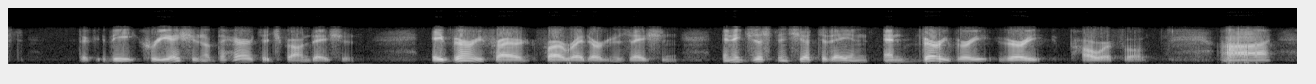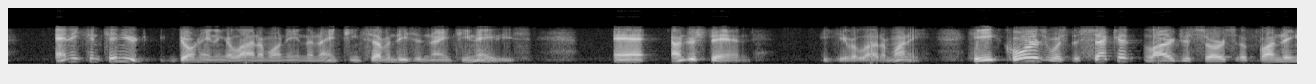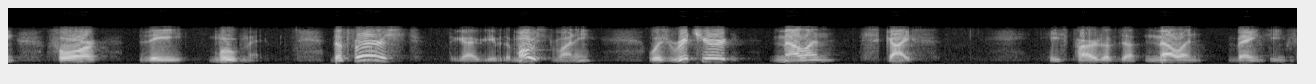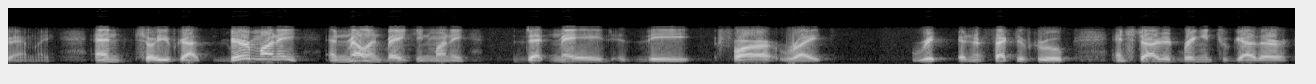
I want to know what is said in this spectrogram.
the, the creation of the Heritage Foundation, a very far, far right organization in existence yet today and, and very, very, very powerful. Uh, and he continued donating a lot of money in the 1970s and 1980s. And understand, he gave a lot of money. He Coors was the second largest source of funding for the movement. The first, the guy who gave the most money, was Richard Mellon Scaife. He's part of the Mellon banking family. And so you've got beer money and Mellon banking money that made the far right an effective group and started bringing together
